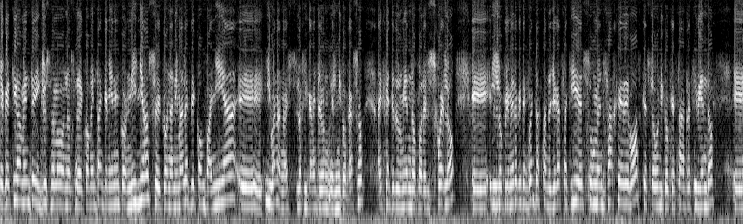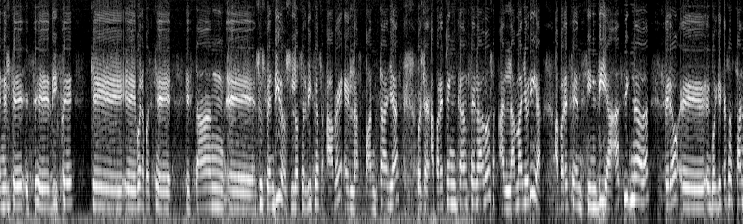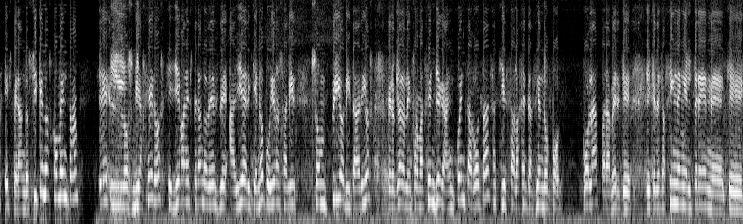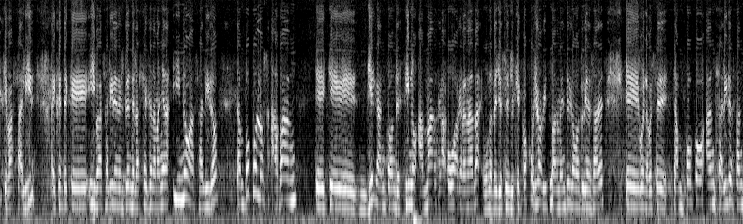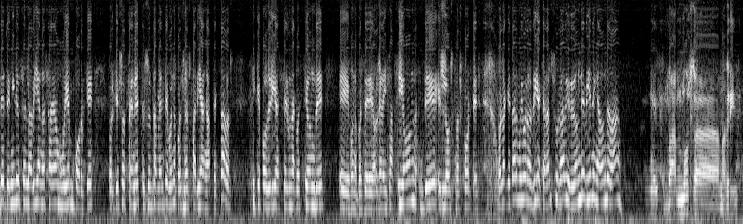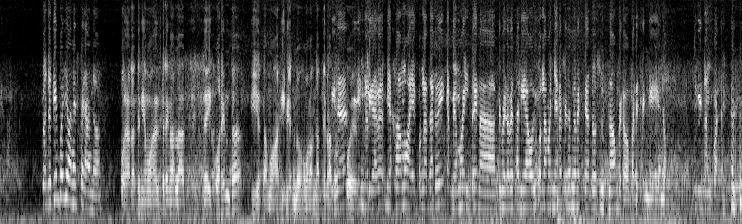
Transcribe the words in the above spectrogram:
Efectivamente, incluso nos eh, comentan que vienen con niños, eh, con animales de compañía eh, y bueno, no es lógicamente el único caso, hay gente durmiendo por el suelo. Lo primero que te encuentras cuando llegas aquí es un mensaje de voz, que es lo único que están recibiendo, en el que se dice que eh, bueno pues que están eh, suspendidos los servicios AVE en las pantallas pues eh, aparecen cancelados la mayoría. Aparecen sin vía asignada pero en cualquier caso están esperando. Sí que nos comentan que los viajeros que llevan esperando desde ayer que no pudieron salir son prioritarios pero claro la información llega en cuenta gotas aquí está la gente haciendo por cola para ver que, eh, que les asignen el tren eh, que, va a salir. Hay gente que iba a salir en el tren de las 6 de la mañana y no ha salido. Tampoco los Avan eh, que llegan con destino a Málaga o a Granada, uno de ellos es el que cojo yo habitualmente, como tú bien sabes, bueno, pues tampoco han salido, están detenidos en la vía, no saben muy bien por qué, porque esos trenes presuntamente, bueno, pues no estarían afectados. Sí que podría ser una cuestión de eh, bueno, pues de organización de los transportes. Hola, ¿qué tal? Muy buenos días, Canal Sur Radio. ¿De dónde vienen? ¿A dónde van? Pues vamos a Madrid. ¿Cuánto tiempo llevan esperando? Pues ahora teníamos el tren a las 6.40 y estamos aquí viendo cómo lo han cancelado. Pues En realidad viajábamos ayer por la tarde y cambiamos el tren a primero que salía hoy por la mañana pensando que estaba todo solucionado, pero parece que no.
